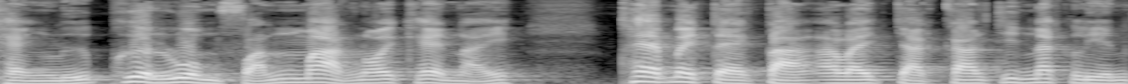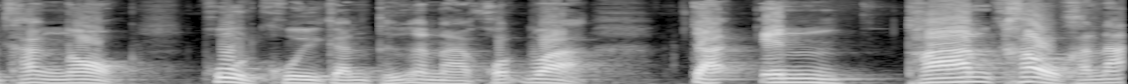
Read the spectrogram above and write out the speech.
แข่งหรือเพื่อนร่วมฝันมากน้อยแค่ไหน แทบไม่แตกต่างอะไรจากการที่นักเรียนข้างนอก พูดคุยกันถึงอนาคตว่า จะเอ็นทานเข้าคณะ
